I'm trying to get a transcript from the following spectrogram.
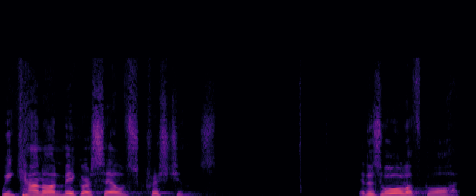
We cannot make ourselves Christians. It is all of God.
